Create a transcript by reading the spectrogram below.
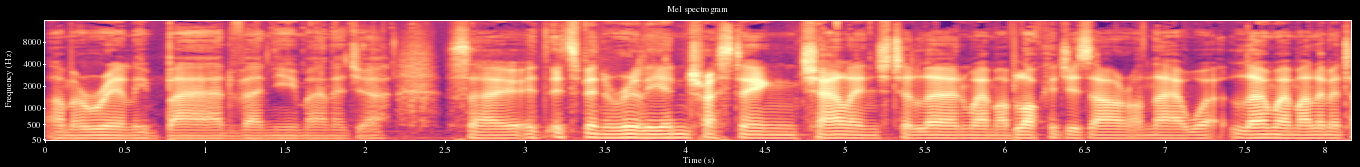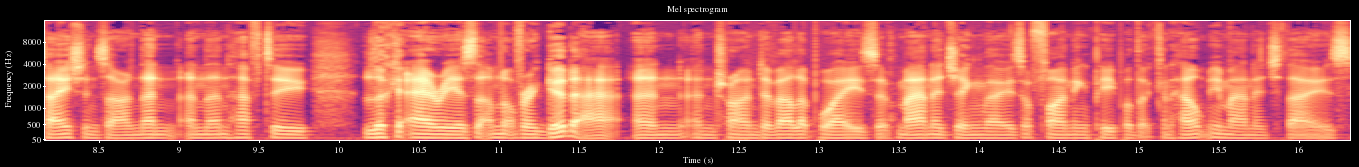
I'm a really bad venue manager. So it, has been a really interesting challenge to learn where my blockages are on there, learn where my limitations are, and then and then have to look at areas that I'm not very good at, and and try and develop ways of managing those or finding people that can help me manage those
